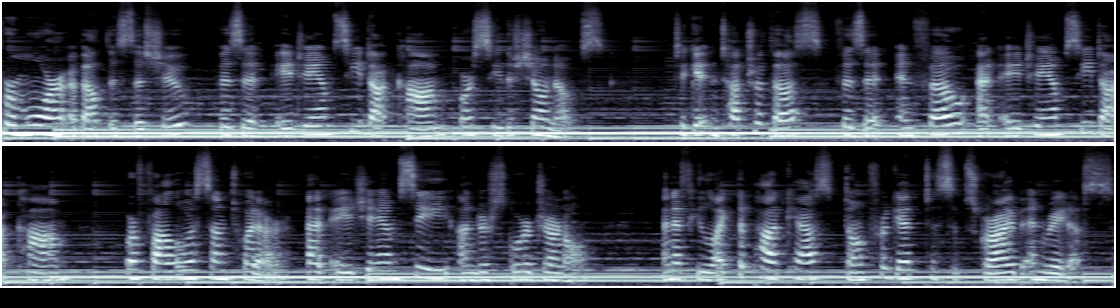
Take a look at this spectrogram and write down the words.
For more about this issue, visit ajmc.com or see the show notes. To get in touch with us, visit info at ajmc.com or follow us on Twitter at ajmc underscore journal. And if you like the podcast, don't forget to subscribe and rate us.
